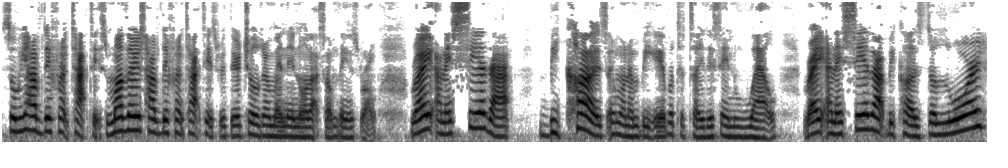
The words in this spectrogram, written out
So we have different tactics. Mothers have different tactics with their children when they know that something is wrong, right? And I say that because I want to be able to tie this in well, right? And I say that because the Lord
